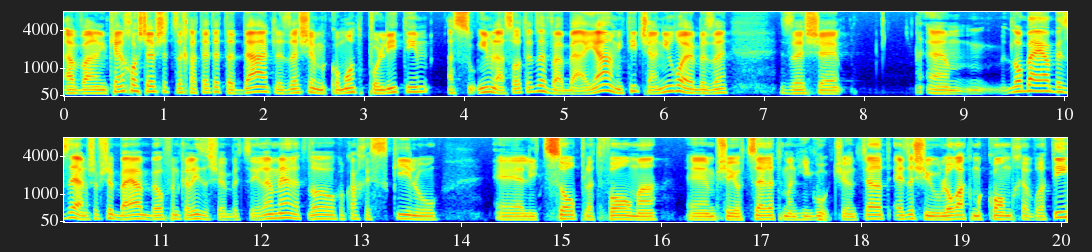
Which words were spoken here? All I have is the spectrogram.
אבל אני כן חושב שצריך לתת את הדעת לזה שמקומות פוליטיים עשויים לעשות את זה, והבעיה האמיתית שאני רואה בזה, זה ש... אמ, לא בעיה בזה, אני חושב שבעיה באופן כללי זה שבצעירי מרץ לא כל כך השכילו אה, ליצור פלטפורמה אה, שיוצרת מנהיגות, שיוצרת איזשהו לא רק מקום חברתי,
